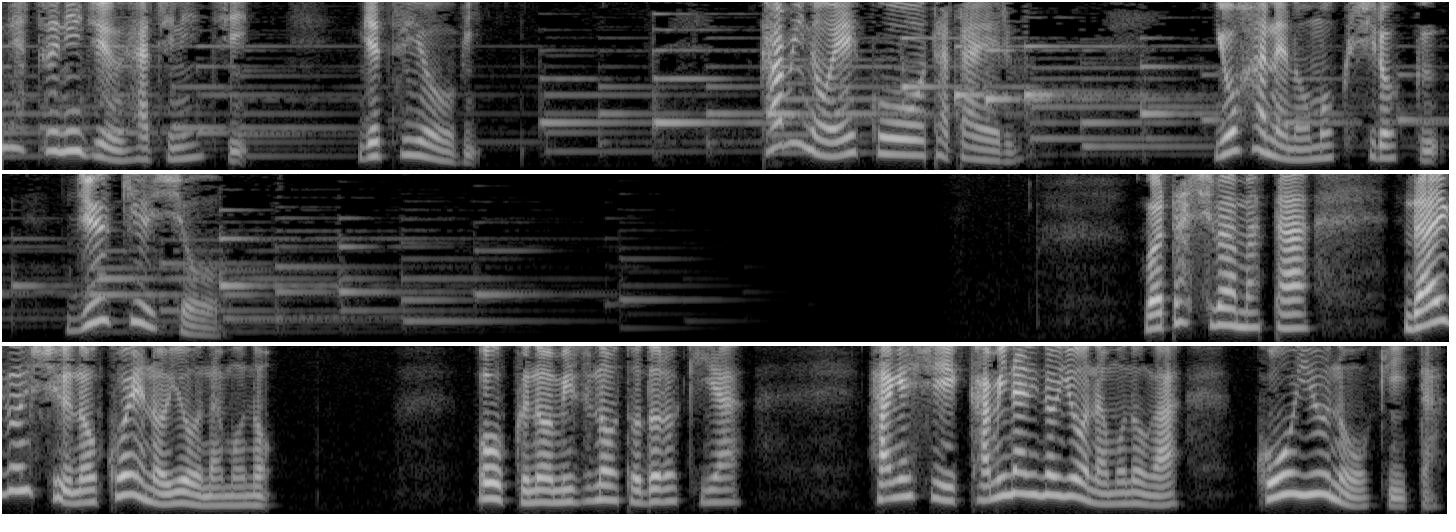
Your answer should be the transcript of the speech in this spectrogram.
月28日、月曜日。神の栄光をたたえる。ヨハネの目視録19章。私はまた、大群衆の声のようなもの。多くの水の轟きや、激しい雷のようなものが、こういうのを聞いた。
